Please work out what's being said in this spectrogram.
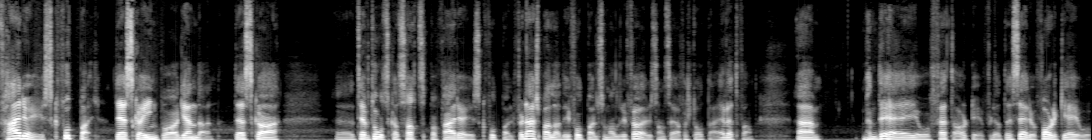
færøysk fotball, det skal inn på agendaen. Det skal eh, TV 2 skal satse på færøysk fotball, for der spiller de fotball som aldri før, sånn som jeg har forstått det. Jeg vet faen. Um, men det er jo fett artig, for jeg ser jo folk er jo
